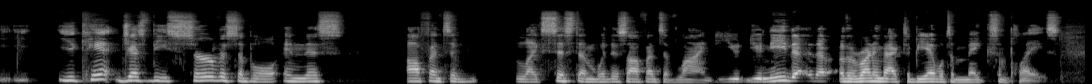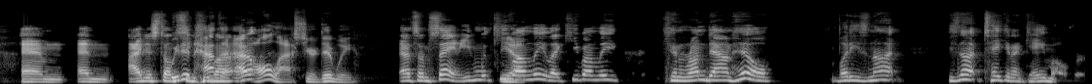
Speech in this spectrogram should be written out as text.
y- you can't just be serviceable in this offensive like system with this offensive line. You you need the, the running back to be able to make some plays and and i just don't we didn't have that at all last year did we that's what I'm saying. Even with Keyvone yeah. Lee, like Keyvone Lee can run downhill, but he's not he's not taking a game over.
